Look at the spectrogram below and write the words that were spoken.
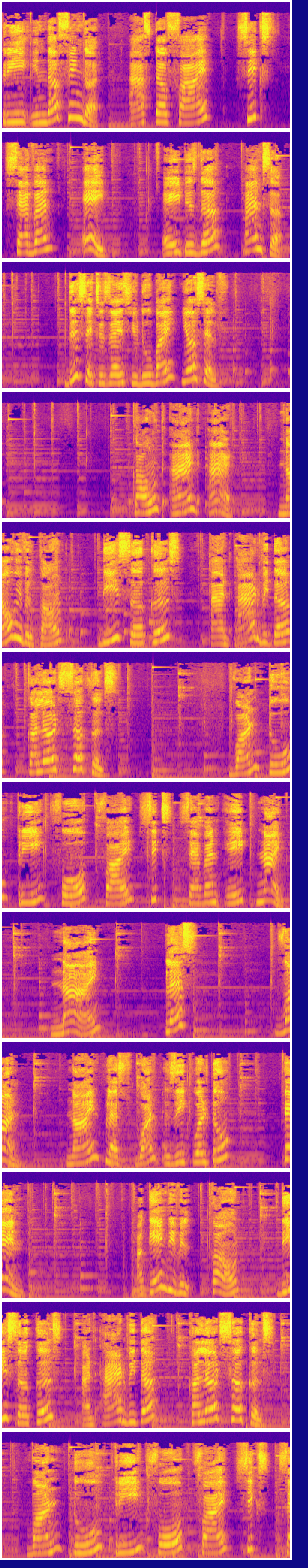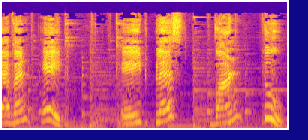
3 in the finger. After 5, 6, 7, 8. 8 is the answer. This exercise you do by yourself. Count and add. Now we will count these circles and add with the colored circles. 1, 2, 3, 4, 5, 6, 7, 8, 9. 9 plus 1. 9 plus 1 is equal to 10. Again we will count these circles and add with the colored circles. 1, 2, 3, 4, 5, 6, 7, 8. 8 plus 1, 2.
